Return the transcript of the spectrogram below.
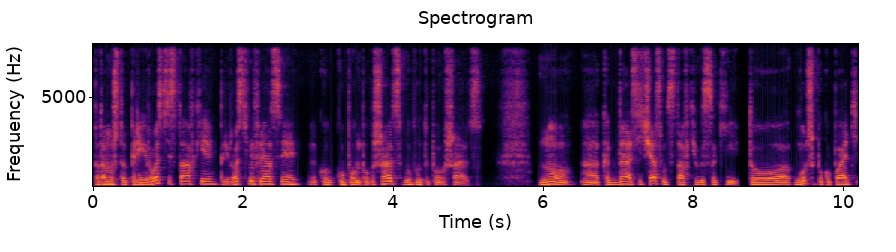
Потому что при росте ставки, при росте инфляции э, купон повышается, выплаты повышаются. Но а, когда сейчас вот ставки высоки, то лучше покупать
